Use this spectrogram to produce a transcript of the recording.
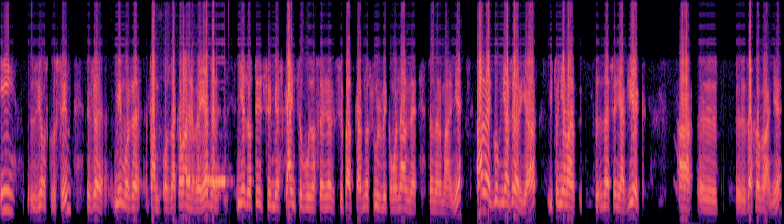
I w związku z tym, że mimo, że tam oznakowane B1 nie dotyczy mieszkańców uzasadnionych przypadkach, no służby komunalne to normalnie, ale gówniarzeria, i tu nie ma znaczenia wiek, a y, y, zachowanie,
